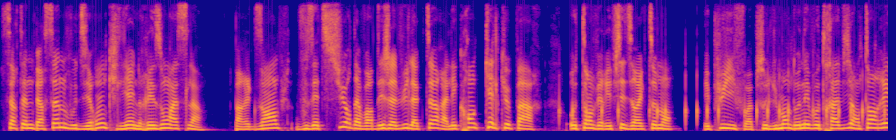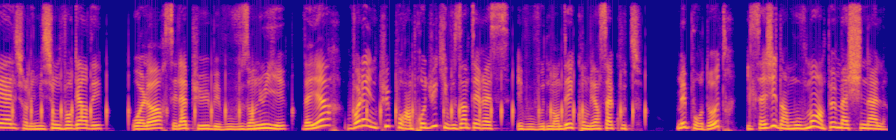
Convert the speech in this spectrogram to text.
Certaines personnes vous diront qu'il y a une raison à cela. Par exemple, vous êtes sûr d'avoir déjà vu l'acteur à l'écran quelque part. Autant vérifier directement. Et puis, il faut absolument donner votre avis en temps réel sur l'émission que vous regardez. Ou alors, c'est la pub et vous vous ennuyez. D'ailleurs, voilà une pub pour un produit qui vous intéresse et vous vous demandez combien ça coûte. Mais pour d'autres, il s'agit d'un mouvement un peu machinal.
